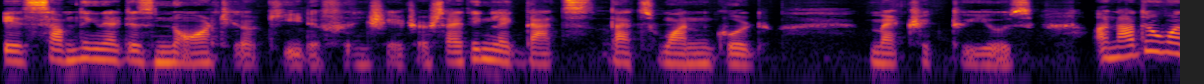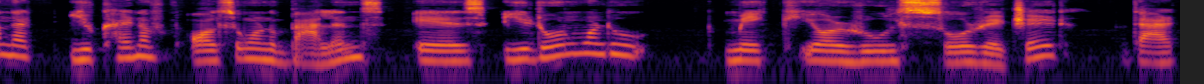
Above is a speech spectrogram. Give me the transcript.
is something that is not your key differentiator. So i think like that's that's one good metric to use. Another one that you kind of also want to balance is you don't want to make your rules so rigid that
